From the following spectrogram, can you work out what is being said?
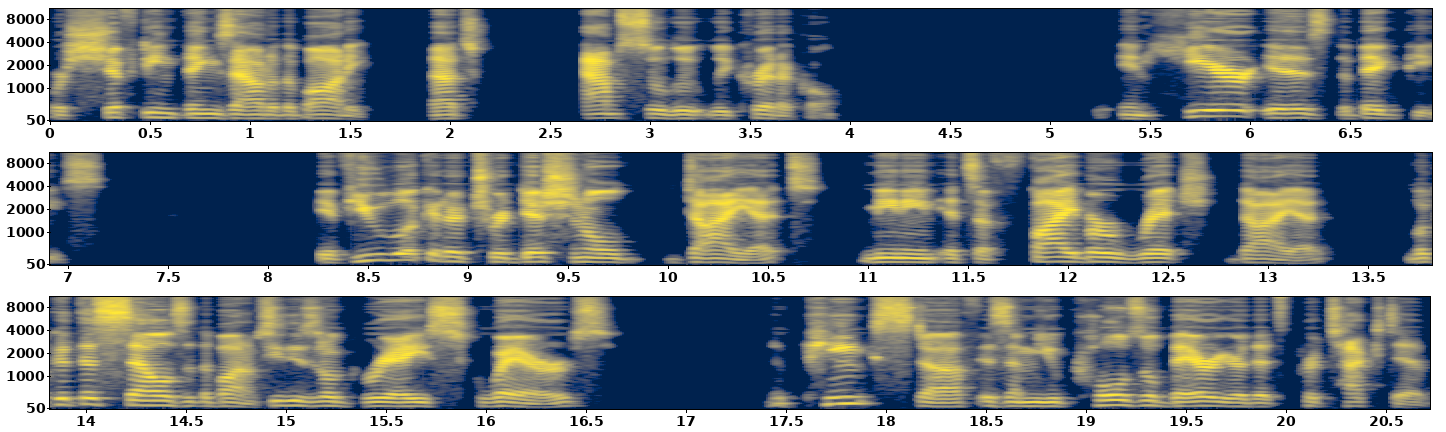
We're shifting things out of the body. That's absolutely critical. And here is the big piece. If you look at a traditional diet, meaning it's a fiber-rich diet, look at the cells at the bottom. See these little gray squares? The pink stuff is a mucosal barrier that's protective.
